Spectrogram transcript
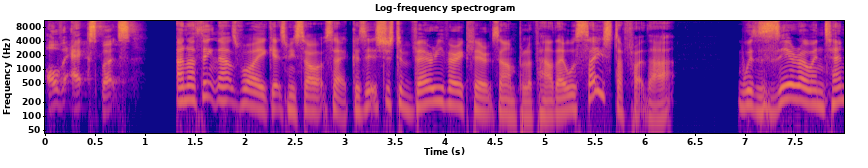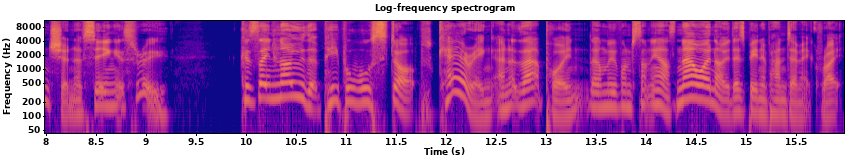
of experts And I think that's why it gets me so upset because it's just a very, very clear example of how they will say stuff like that with zero intention of seeing it through. Because they know that people will stop caring, and at that point, they'll move on to something else. Now I know there's been a pandemic, right?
